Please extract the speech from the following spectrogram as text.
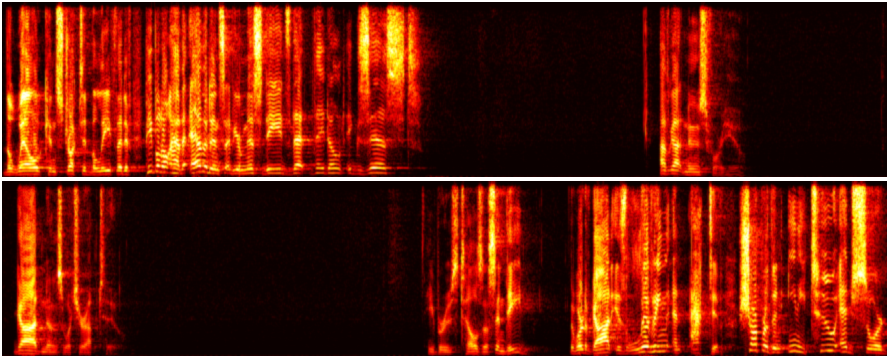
the well constructed belief that if people don't have evidence of your misdeeds, that they don't exist. I've got news for you. God knows what you're up to. Hebrews tells us, indeed, the Word of God is living and active, sharper than any two edged sword,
